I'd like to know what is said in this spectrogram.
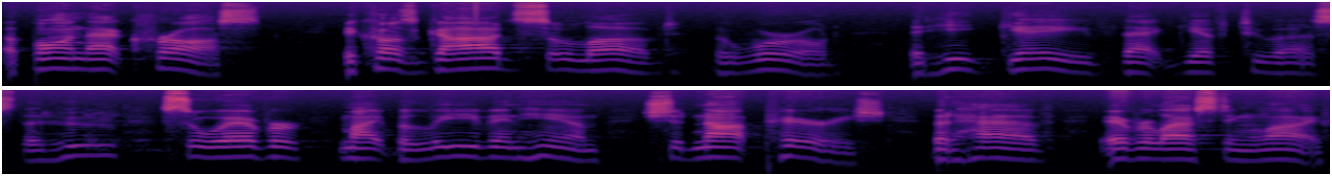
upon that cross because God so loved the world that he gave that gift to us, that whosoever might believe in him should not perish, but have everlasting life.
